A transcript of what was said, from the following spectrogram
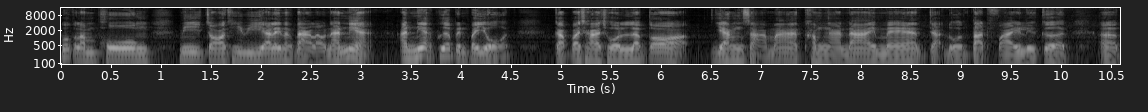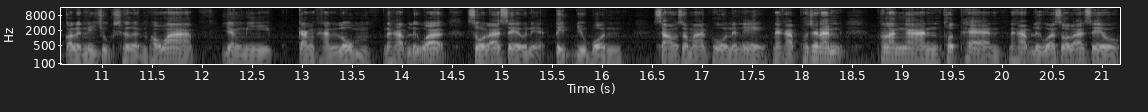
พวกลำโพง มีจอทีวีอะไรต่างๆ เหล่านั้นเนี่ย อันเนี้ยเพื่อเป็นประโยชน์กับประชาชนแล้วก็ยังสามารถทำงานได้แม้จะโดนตัดไฟหรือเกิดกรณีฉุกเฉิน เพราะว่ายังมีกังหันลมนะครับ หรือว่าโซลาเซลล์เนี่ยติดอยู่บน เสาสมาร์ทโฟนนั่นเองนะครับเพราะฉะนั้นพลังงานทดแทนนะครับหรือว่าโซลาเซลล์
